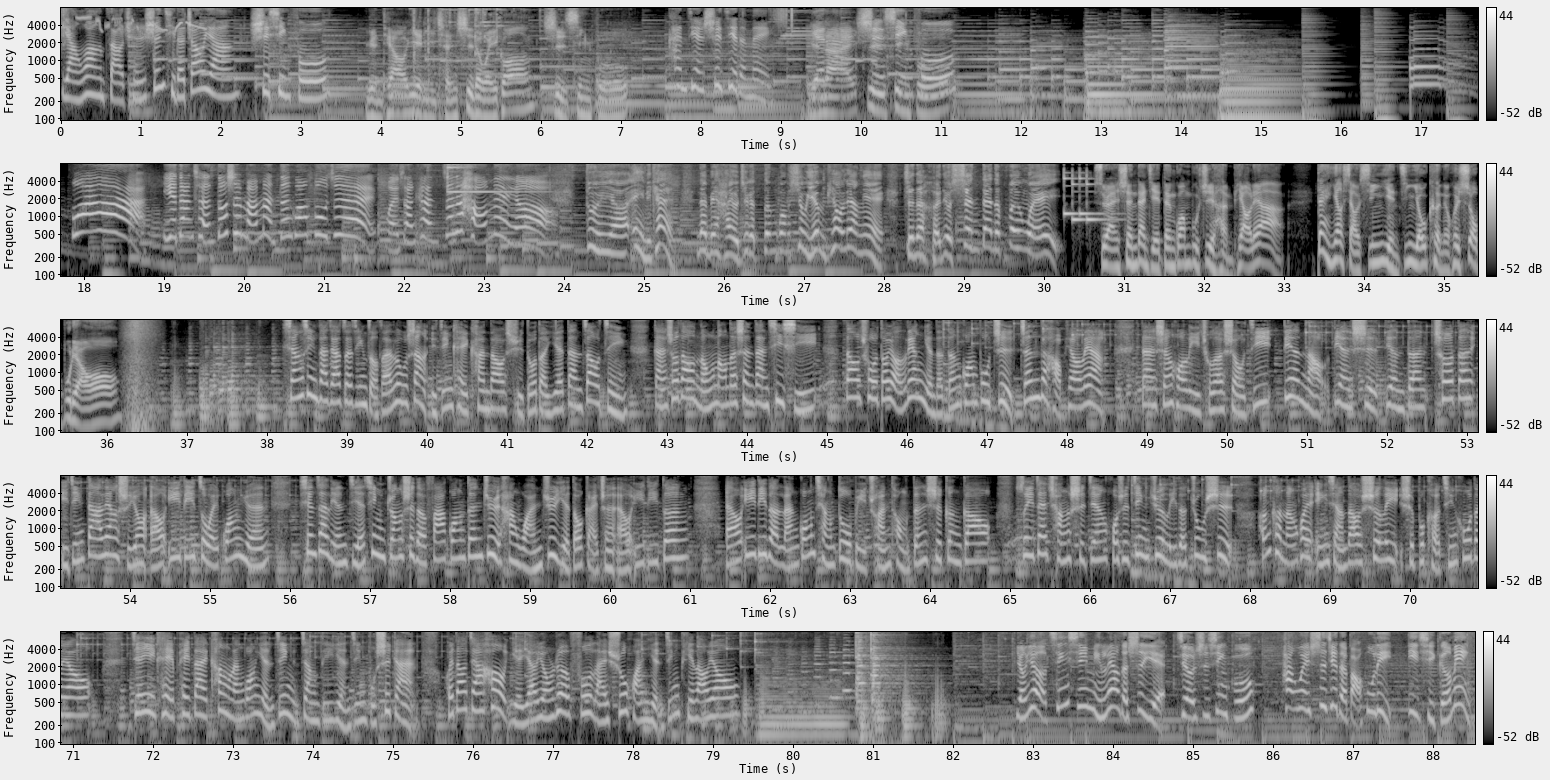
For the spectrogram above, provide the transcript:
仰望早晨升起的朝阳是幸福，远眺夜里城市的微光是幸福，看见世界的美原来是幸福。哇，夜诞城都是满满灯光布置哎，晚上看真的好美哦。对呀，哎，你看那边还有这个灯光秀也很漂亮哎，真的很有圣诞的氛围。虽然圣诞节灯光布置很漂亮，但也要小心眼睛有可能会受不了哦。相信大家最近走在路上，已经可以看到许多的椰蛋造景，感受到浓浓的圣诞气息，到处都有亮眼的灯光布置，真的好漂亮。但生活里除了手机、电脑、电视、电灯、车灯，已经大量使用 LED 作为光源，现在连节庆装饰的发光灯具和玩具也都改成 LED 灯。LED 的蓝光强度比传统灯饰更高，所以在长时间或是近距离的注视。很可能会影响到视力，是不可轻忽的哟。建议可以佩戴抗蓝光眼镜，降低眼睛不适感。回到家后，也要用热敷来舒缓眼睛疲劳哟。拥有清晰明亮的视野就是幸福，捍卫世界的保护力，一起革命。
